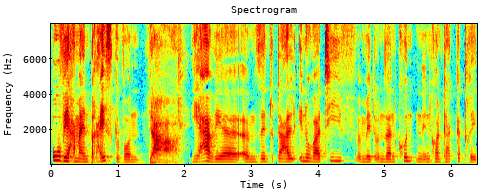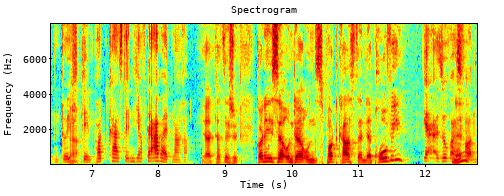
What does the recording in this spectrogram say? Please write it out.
Oh, wir haben einen Preis gewonnen. Ja, Ja, wir ähm, sind total innovativ mit unseren Kunden in Kontakt getreten durch Ja. den Podcast, den ich auf der Arbeit mache. ja, tatsächlich. Conny ist ja unter uns Podcastern der Profi. Ja, sowas Ne? von.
